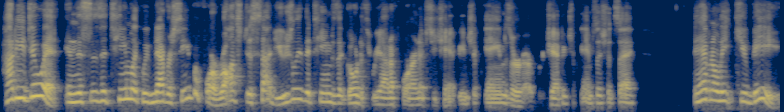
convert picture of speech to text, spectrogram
How do you do it? And this is a team like we've never seen before. Ross just said usually the teams that go to three out of four NFC championship games or, championship games, I should say, they have an elite QB.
